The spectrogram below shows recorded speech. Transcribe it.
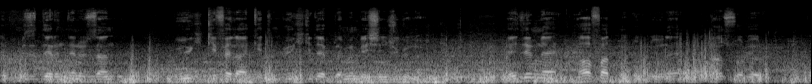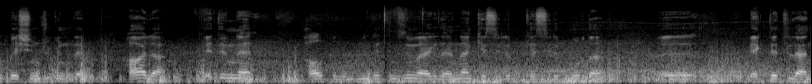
hepimizi derinden üzen büyük iki felaketin, büyük iki depremin 5. günü. Edirne Afat Müdürlüğü'ne buradan soruyorum. Bu 5. günde hala Edirne halkının, milletimizin vergilerinden kesilip kesilip burada e, bekletilen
